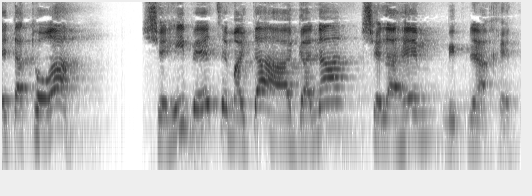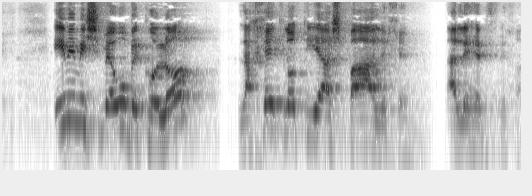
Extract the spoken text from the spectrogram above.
את התורה שהיא בעצם הייתה ההגנה שלהם מפני החטא. אם הם ישמעו בקולו, לחטא לא תהיה השפעה עליכם, עליהם, סליחה.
